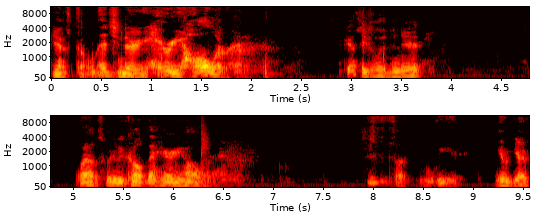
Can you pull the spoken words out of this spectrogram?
against the legendary Harry Hauler. I guess he's legendary. What else would we call it? The Harry Hauler. This is fucking weird. Here we go.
